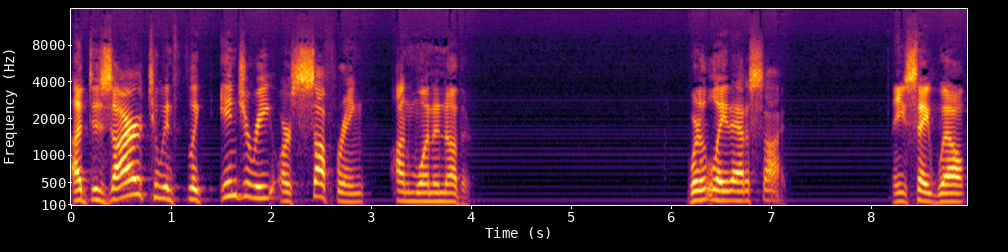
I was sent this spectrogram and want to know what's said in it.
A desire to inflict injury or suffering on one another. We're to lay that aside. And you say, well,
